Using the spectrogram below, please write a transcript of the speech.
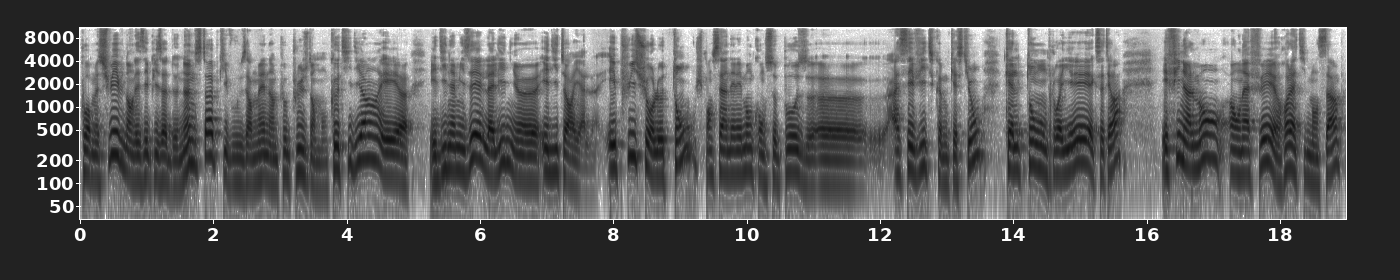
pour me suivre dans les épisodes de Non-Stop qui vous emmènent un peu plus dans mon quotidien et, euh, dynamiser la ligne euh, éditoriale. Et puis sur le ton, je pensais à un élément qu'on se pose euh, assez vite comme question, quel ton employer, etc. Et finalement, on a fait relativement simple,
